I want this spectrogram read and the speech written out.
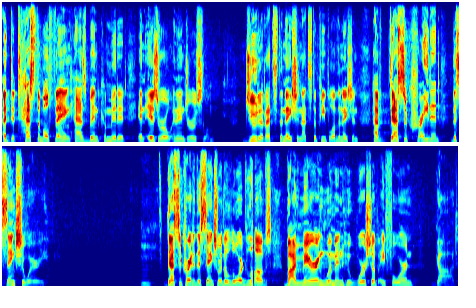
A detestable thing has been committed in Israel and in Jerusalem. Judah, that's the nation, that's the people of the nation, have desecrated the sanctuary. Mm. Desecrated the sanctuary the Lord loves by marrying women who worship a foreign God.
